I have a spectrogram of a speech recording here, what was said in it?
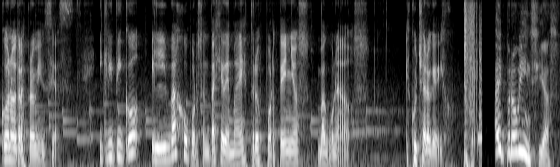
con otras provincias y criticó el bajo porcentaje de maestros porteños vacunados. Escucha lo que dijo. Hay provincias,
